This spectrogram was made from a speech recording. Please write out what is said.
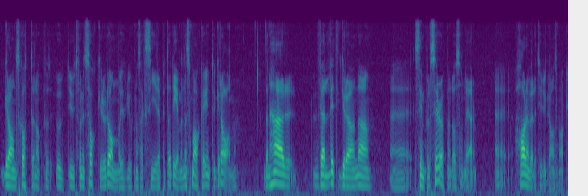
granskotten och utvunnit socker ur dem och gjort någon slags sirap utav det. Men den smakar ju inte gran. Den här väldigt gröna eh, Simple Syrupen då som det är, eh, har en väldigt tydlig gransmak.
